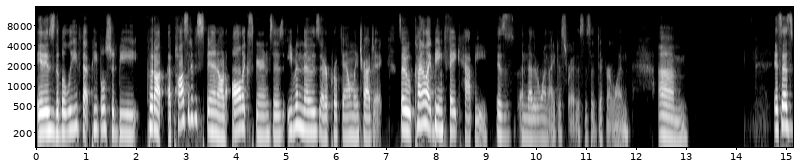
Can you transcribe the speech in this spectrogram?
it is the belief that people should be put on a positive spin on all experiences, even those that are profoundly tragic. So, kind of like being fake happy is another one I just read. This is a different one. Um, it says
